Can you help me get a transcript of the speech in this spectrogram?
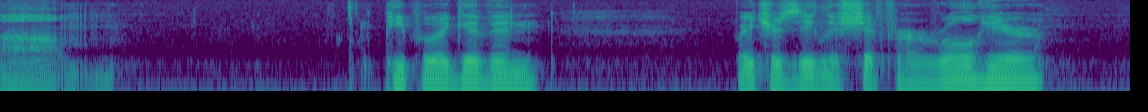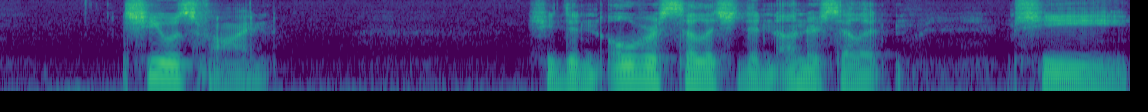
Um, people are giving Rachel Zegler shit for her role here. She was fine. She didn't oversell it. She didn't undersell it. She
